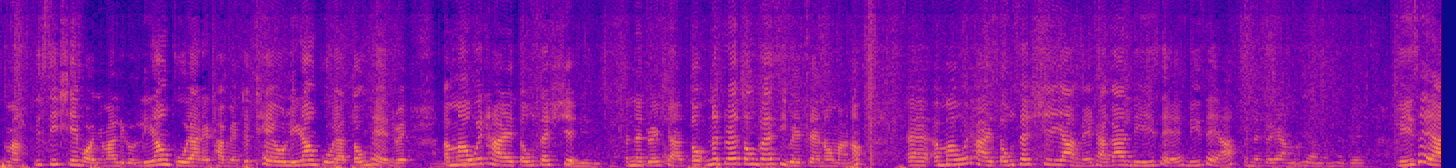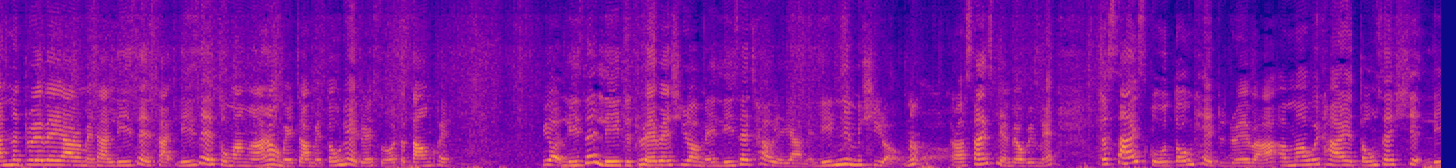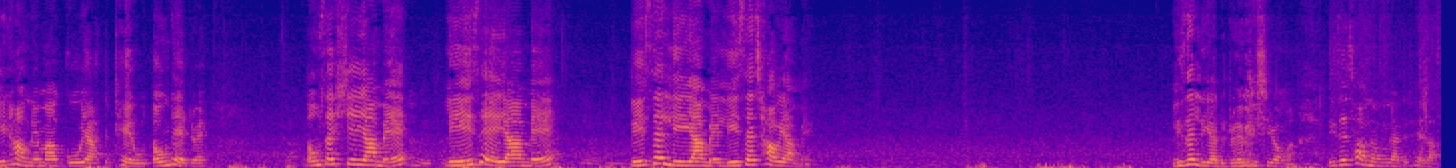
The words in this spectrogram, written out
ဒီမှာပစ္စည်းရှင်းပေါ့ညီမလေးတို့4900နဲ့ထားမယ်တစ်ထည်ကို4900သုံးထည်အတွက်အမဝတ်ထားတဲ့38ဘယ်နှစ်တွဲရှာ3နှစ်တွဲ3တွဲစီပဲကျန်တော့မှာနော်အဲအမဝတ်ထားတဲ့38ရမယ်ဒါက40 40อ่ะဘယ်နှစ်တွဲရမှာပြရမှာနှစ်တွဲ40ကနှစ်တွဲပဲရတော့မယ်ဒါ40 size 40ဆိုမှ9000ပဲကြာမယ်3ထည့်တွဲဆိုတော့1000ခွဲ ပြီးတော့44တစ်တွဲပဲရှိတော့မယ်46ရရမယ်4နှစ်မရှိတော့ဘူးเนาะအဲ့တော့ size ပြန်ပြောပေးမယ်တစ် size ကို3ထည့်တစ်တွဲပါအမဝတ်ထားတဲ့38 4000နဲ့မှ900တစ်ထည့်ကို3ထည့်တွဲ38ရမယ်40ရမယ်44ရမယ်46ရမယ်44ရတစ်တွဲပဲရှိတော့မှာ46နှုန်းနဲ့တစ်ထည့်လောက်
